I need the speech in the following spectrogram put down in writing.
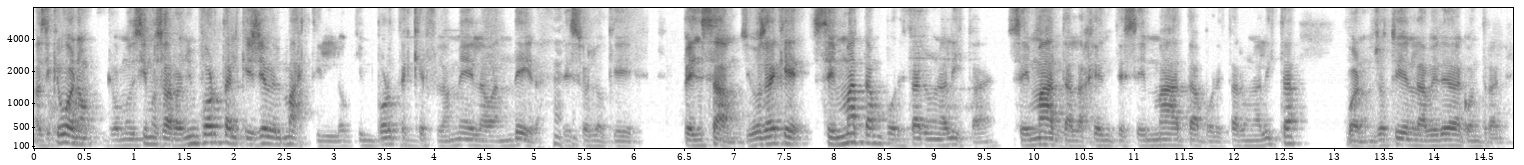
Así que bueno, como decimos ahora, no importa el que lleve el mástil, lo que importa es que flamee la bandera. Eso es lo que pensamos. Y vos sabés que se matan por estar en una lista, ¿eh? se mata la gente, se mata por estar en una lista. Bueno, yo estoy en la vereda contraria.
